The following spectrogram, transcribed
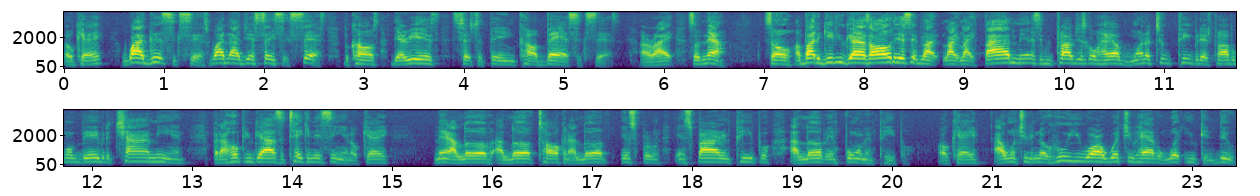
Okay? Why good success? Why not just say success? Because there is such a thing called bad success. All right? So now, so I'm about to give you guys all this in like like like five minutes, and we probably just gonna have one or two people that's probably gonna be able to chime in. But I hope you guys are taking this in, okay? Man, I love I love talking. I love inspir- inspiring people. I love informing people. Okay, I want you to know who you are, what you have, and what you can do.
